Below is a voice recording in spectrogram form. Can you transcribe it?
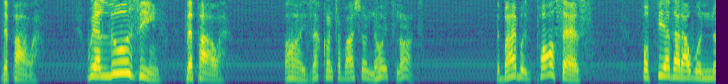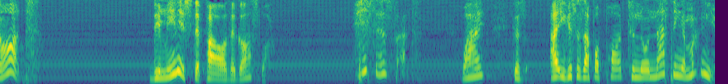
the power we are losing the power. Oh, is that controversial? No, it's not. The Bible, Paul says, for fear that I will not diminish the power of the gospel. He says that. Why? Because he says, I purport to know nothing among you.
